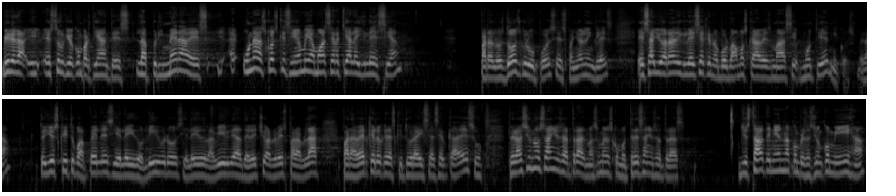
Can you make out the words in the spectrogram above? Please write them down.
Mire, esto es lo que yo compartí antes. La primera vez, eh, una de las cosas que el Señor me llamó a hacer aquí a la iglesia, para los dos grupos, en español e inglés, es ayudar a la iglesia a que nos volvamos cada vez más multiétnicos, ¿verdad? Entonces yo he escrito papeles y he leído libros y he leído la Biblia, derecho al revés, para hablar, para ver qué es lo que la escritura dice acerca de eso. Pero hace unos años atrás, más o menos como tres años atrás, yo estaba teniendo una conversación con mi hija,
